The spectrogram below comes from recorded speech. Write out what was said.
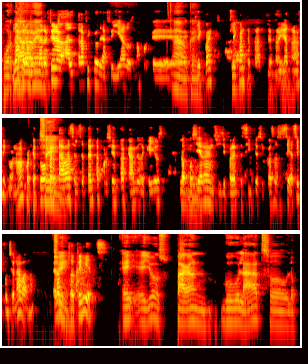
Por no, pero me refiero al tráfico de afiliados, ¿no? Porque ah, Clickbank, Clickbank te, traía tráfico, ¿no? Porque tú ofertabas el 70% a cambio de que ellos lo pusieran en sus diferentes sitios y cosas así. Así funcionaba, ¿no? Eran tus affiliates. E, ellos pagan Google Ads o lo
